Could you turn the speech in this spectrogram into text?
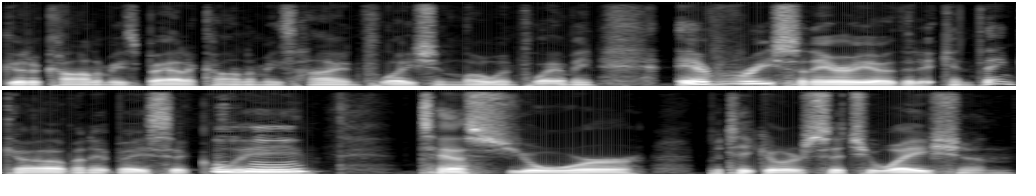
good economies, bad economies, high inflation, low inflation. I mean, every scenario that it can think of, and it basically mm-hmm. tests your particular situation.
